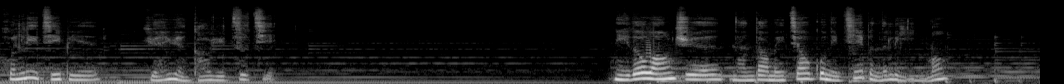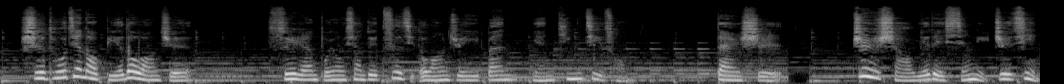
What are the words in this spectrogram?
魂力级别远远高于自己。你的王爵难道没教过你基本的礼仪吗？使徒见到别的王爵，虽然不用像对自己的王爵一般言听计从。但是，至少也得行礼致敬。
